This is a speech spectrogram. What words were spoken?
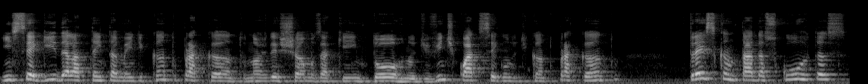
Em seguida ela tem também de canto para canto, nós deixamos aqui em torno de 24 segundos de canto para canto, três cantadas curtas,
